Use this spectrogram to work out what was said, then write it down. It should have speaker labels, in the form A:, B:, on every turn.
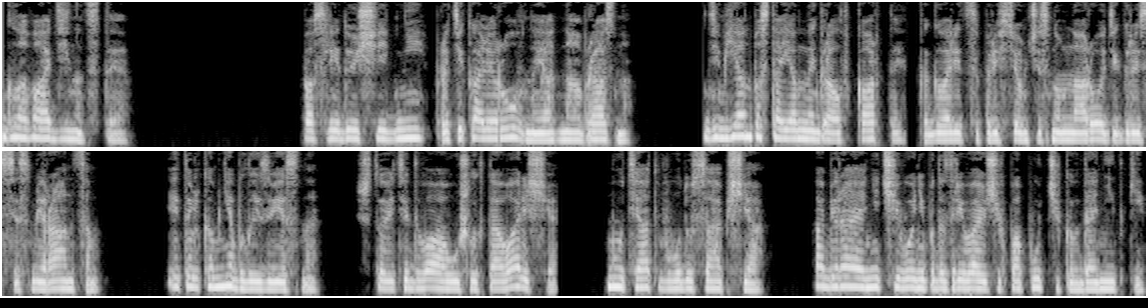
A: Глава одиннадцатая Последующие дни протекали ровно и однообразно. Демьян постоянно играл в карты, как говорится, при всем честном народе грызся с миранцем. И только мне было известно, что эти два ушлых товарища мутят воду сообща, обирая ничего не подозревающих попутчиков до нитки.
